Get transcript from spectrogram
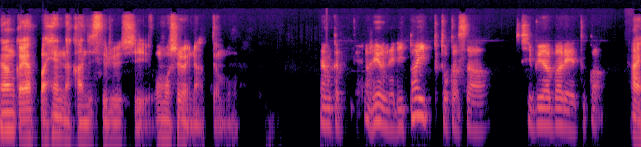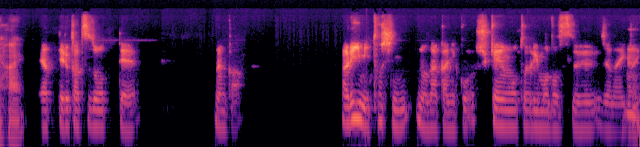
なんかやっぱ変な感じするし、面白いなって思う。なんか、あれよね、リパイプとかさ、渋谷バレーとかはいはい。やってる活動って、なんか、ある意味都市の中にこう主権を取り戻すじゃないかうんっ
